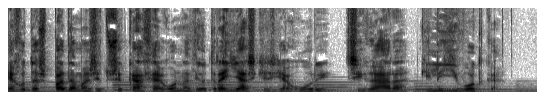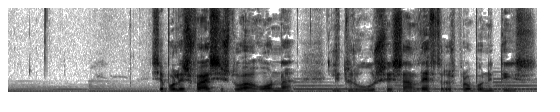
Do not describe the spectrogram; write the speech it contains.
έχοντας πάντα μαζί του σε κάθε αγώνα δύο τραγιάσκες για γούρι, τσιγάρα και λίγη βότκα. Σε πολλές φάσεις του αγώνα λειτουργούσε σαν δεύτερος προπονητής.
